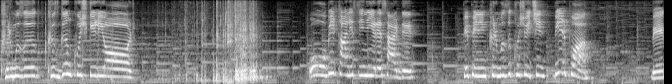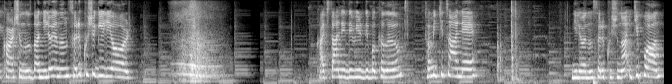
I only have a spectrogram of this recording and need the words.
kırmızı kızgın kuş geliyor. Oo bir tanesini yere serdi. Pepe'nin kırmızı kuşu için bir puan. Ve karşınızda Niloya'nın sarı kuşu geliyor. Kaç tane devirdi bakalım? Tam iki tane. Niloya'nın sarı kuşuna iki puan.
